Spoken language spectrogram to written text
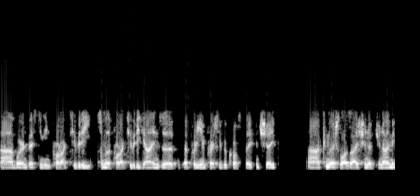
Uh, we're investing in productivity. Some of the productivity gains are, are pretty impressive across beef and sheep. Uh, commercialisation of genomic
